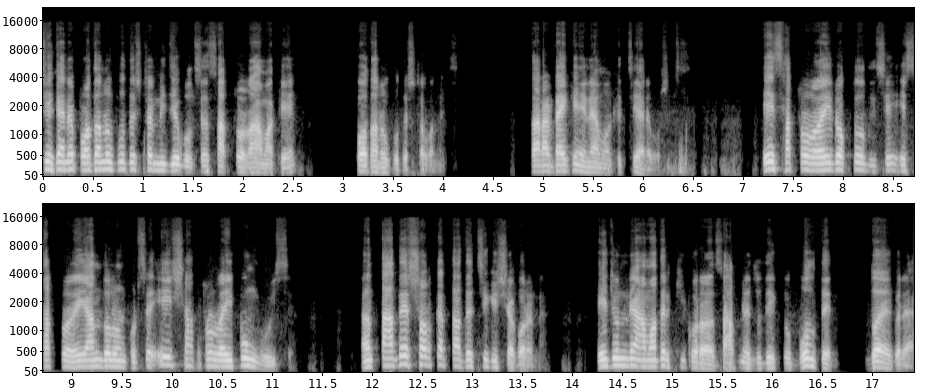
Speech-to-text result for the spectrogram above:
যেখানে প্রধান উপদেষ্টা নিজে বলছে, ছাত্ররা আমাকে প্রধান উপদেষ্টা বানিয়েছে তারা ডাইকে এনে আমাকে চেয়ারে বসেছে এই ছাত্ররাই রক্ত দিছে, এই ছাত্ররাই আন্দোলন করছে, এই ছাত্ররাই পঙ্গু হইছে। তাদের সরকার তাদের চিকিৎসা করে না। এই জন্য আমাদের কি করার আছে? আপনি যদি একটু বলতেন দয়া করে।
